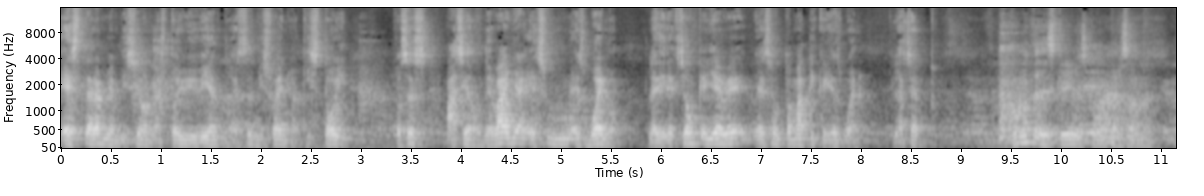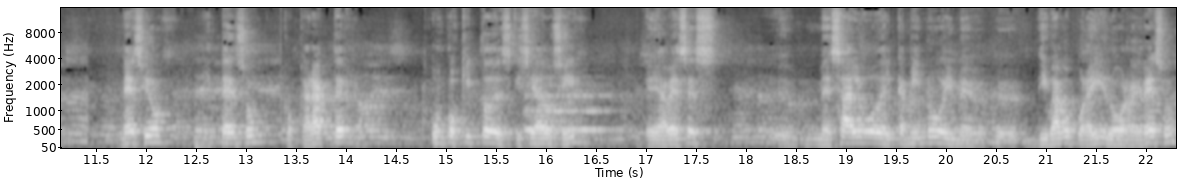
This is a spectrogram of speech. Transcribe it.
Esta era mi ambición, la estoy viviendo. Este es mi sueño, aquí estoy. Entonces, hacia donde vaya es, un, es bueno. La dirección que lleve es automática y es buena. La acepto. ¿Cómo te describes como persona? Necio, intenso, con carácter, un poquito desquiciado, sí. Eh, a veces me salgo del camino y me eh, divago por ahí y luego regreso,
